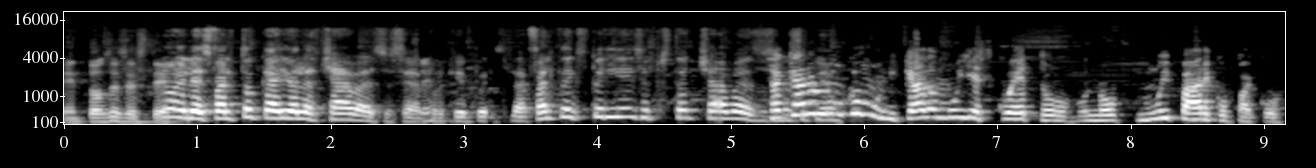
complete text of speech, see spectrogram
Entonces, este. No, les faltó callo a las chavas, o sea, porque pues la falta de experiencia, pues están chavas. Sacaron un comunicado muy escueto, no, muy parco, Paco.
